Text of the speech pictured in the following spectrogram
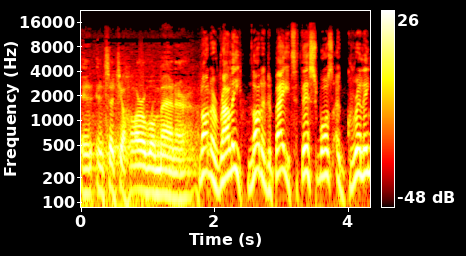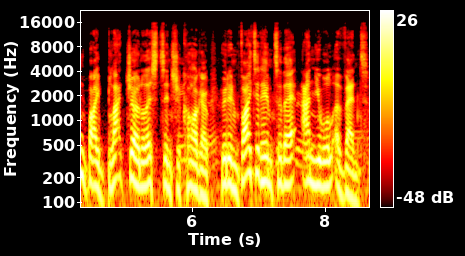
in, in, such a horrible manner. Not a rally, not a debate. This was a grilling by black journalists in Chicago who'd invited him to their annual event.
